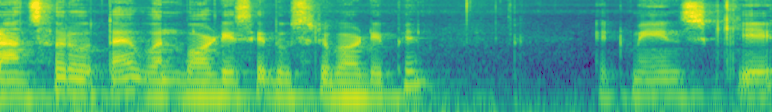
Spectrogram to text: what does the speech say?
transfer होता है, one body से दूसरी body पे, it means कि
